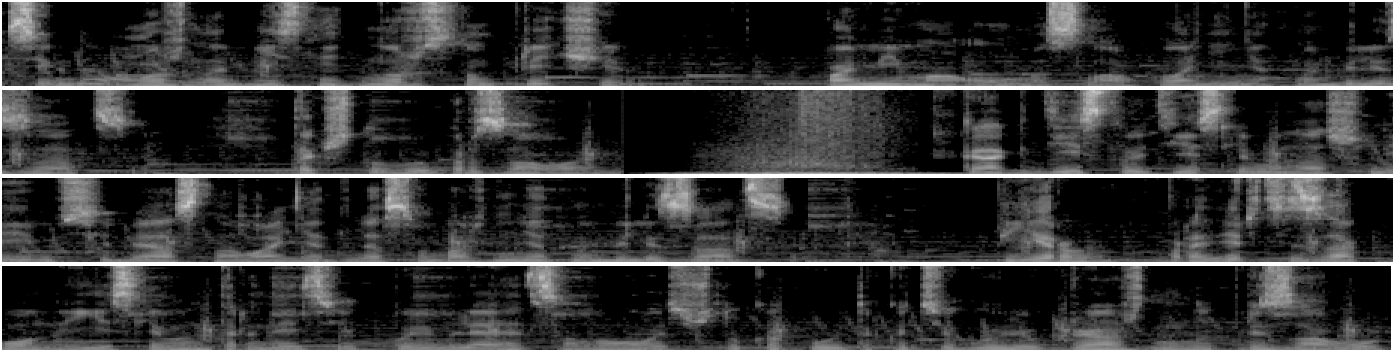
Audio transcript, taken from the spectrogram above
всегда можно объяснить множеством причин, помимо умысла уклонения от мобилизации. Так что выбор за вами. Как действовать, если вы нашли у себя основания для освобождения от мобилизации? Первое. Проверьте законы. Если в интернете появляется новость, что какую-то категорию граждан не призовут,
